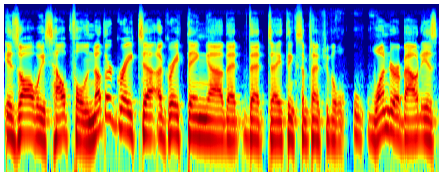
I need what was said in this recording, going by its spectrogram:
is always helpful. Another great uh, a great thing uh, that that I think sometimes people wonder about is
